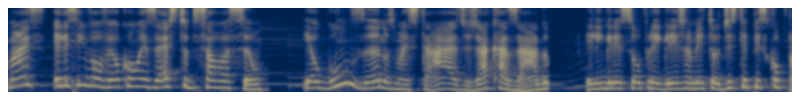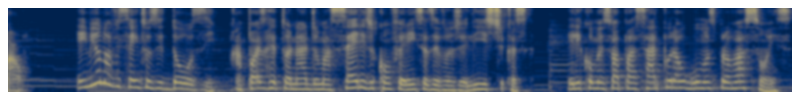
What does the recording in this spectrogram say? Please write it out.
Mas ele se envolveu com o Exército de Salvação e alguns anos mais tarde, já casado, ele ingressou para a Igreja Metodista Episcopal. Em 1912, após retornar de uma série de conferências evangelísticas, ele começou a passar por algumas provações.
